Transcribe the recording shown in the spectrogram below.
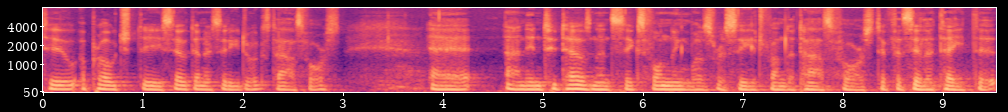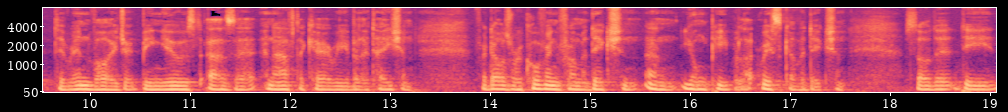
to approach the South Inner City Drugs Task Force. Uh, and in 2006, funding was received from the task force to facilitate the, the RIN Voyager being used as a, an aftercare rehabilitation for those recovering from addiction and young people at risk of addiction. So the, the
